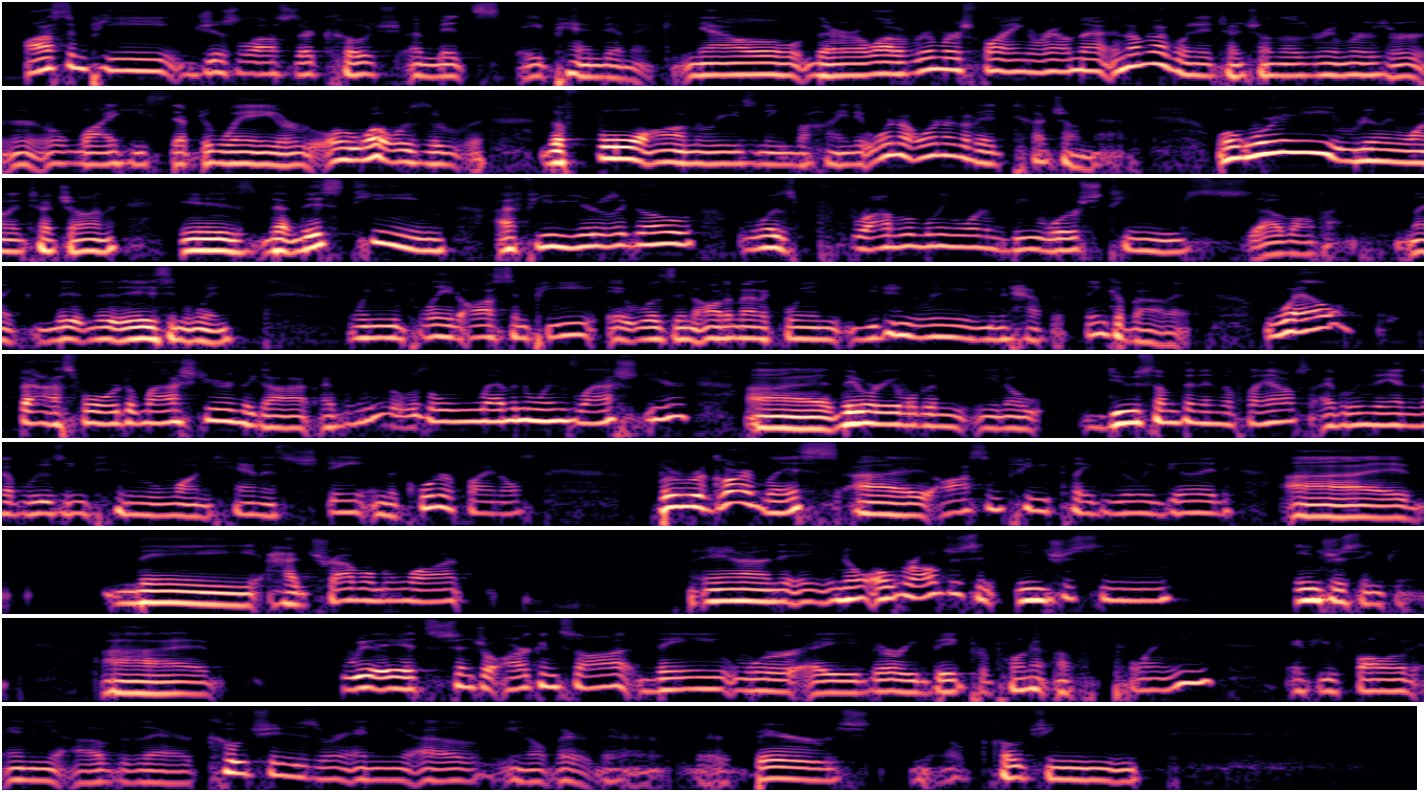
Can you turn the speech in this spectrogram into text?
Austin Peay just lost their coach amidst a pandemic. Now, there are a lot of rumors flying around that, and I'm not going to touch on those rumors or, or why he stepped away or, or what was the, the full on reasoning behind it. We're not, we're not going to touch on that. What we really want to touch on is that this team a few years ago was probably one of the worst teams of all time. Like, that isn't win when you played Austin Peay, it was an automatic win. You didn't really even have to think about it. Well, fast forward to last year, they got, I believe it was 11 wins last year. Uh, they were able to, you know, do something in the playoffs. I believe they ended up losing to Montana State in the quarterfinals. But regardless, uh, Austin Peay played really good. Uh, they had traveled a lot. And, you know, overall, just an interesting, interesting team. Uh, with Central Arkansas, they were a very big proponent of playing. If you followed any of their coaches or any of you know their their their Bears, you know, coaching,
